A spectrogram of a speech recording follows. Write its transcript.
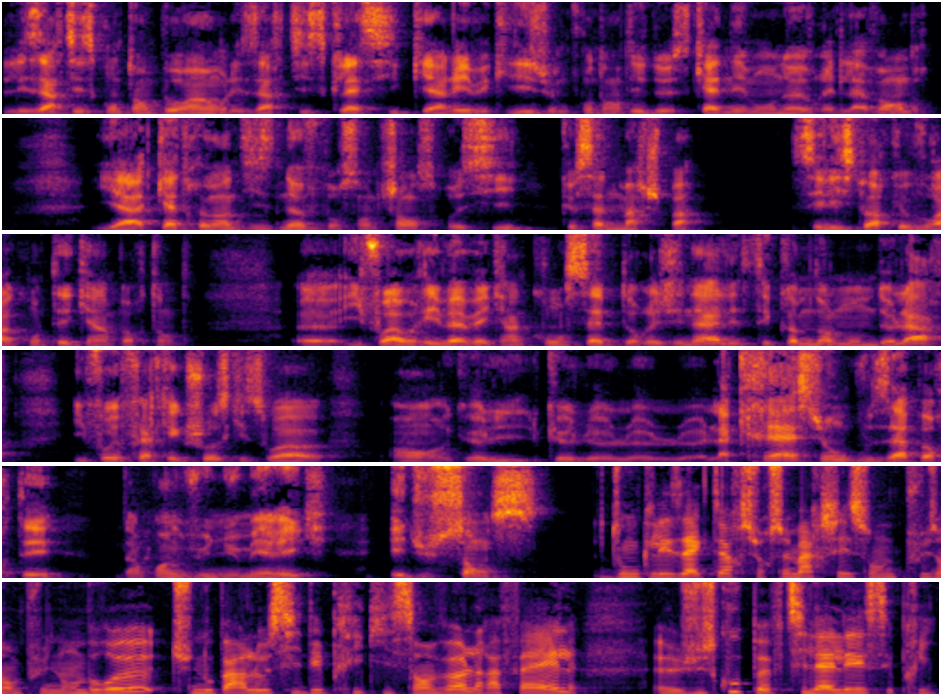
les artistes contemporains ou les artistes classiques qui arrivent et qui disent je vais me contenter de scanner mon œuvre et de la vendre, il y a 99% de chances aussi que ça ne marche pas. C'est l'histoire que vous racontez qui est importante. Euh, il faut arriver avec un concept original. C'est comme dans le monde de l'art. Il faut faire quelque chose qui soit en, que, la création que vous apportez d'un point de vue numérique et du sens. Donc les acteurs sur ce marché sont de plus en plus nombreux. Tu nous parles aussi des prix qui s'envolent, Raphaël. Euh, jusqu'où peuvent-ils aller ces prix?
